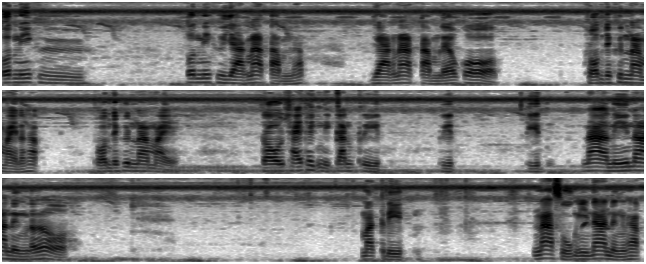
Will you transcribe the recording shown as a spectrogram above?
ต้นนี้คือ ต้นนี้คือยางหน้าต่ำนะครับ ยางหน้าต่ำแล้วก็พร้อมจะขึ้นหน้าใหม่แล้วครับ พร้อมจะขึ้นหน้าใหม่ เราใช้เทคนิคการกรีดกรีดกรีดหน้านี้หน้าหนึ่งแล้วก็ มากรีด หน้าสูงอีกหน้าหนึ่งนะครับ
